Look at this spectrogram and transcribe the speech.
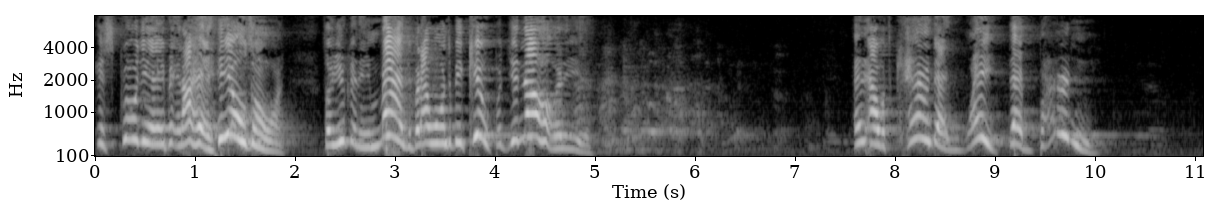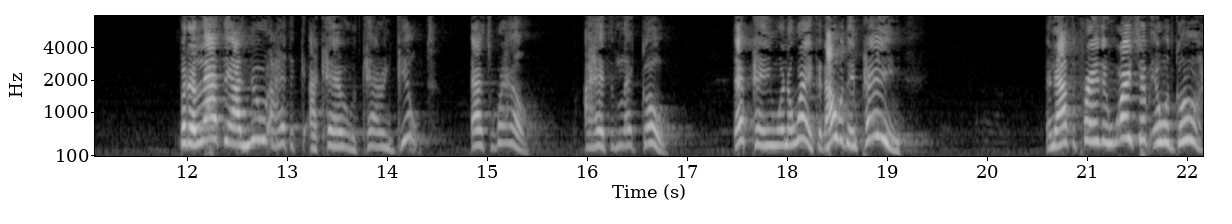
excruciating. And I had heels on. So you can imagine, but I wanted to be cute. But you know how it is. And I was carrying that weight, that burden. But the last thing I knew I had to I carried was carrying guilt as well. I had to let go. That pain went away because I was in pain. And after praise and worship, it was gone.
